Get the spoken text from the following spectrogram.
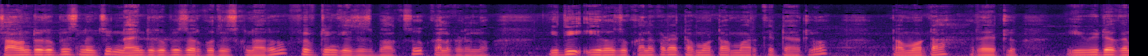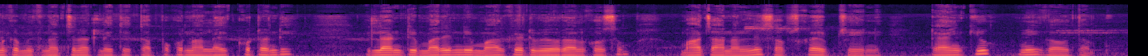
సెవెంటీ రూపీస్ నుంచి నైంటీ రూపీస్ వరకు తీసుకున్నారు. ఫిఫ్టీన్ కేజీస్ బాక్స్ కలకడలో. ఇది ఈరోజు కలకడ టమోటా మార్కెట్ యార్డ్లో టమోటా రేట్లు. ఈ వీడియో కనుక మీకు నచ్చినట్లయితే తప్పకుండా లైక్ కొట్టండి. ఇలాంటి మరిన్ని మార్కెట్ వివరాల కోసం మా ఛానల్ని సబ్స్క్రైబ్ చేయండి. Thank you. మీ గౌతమ్.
